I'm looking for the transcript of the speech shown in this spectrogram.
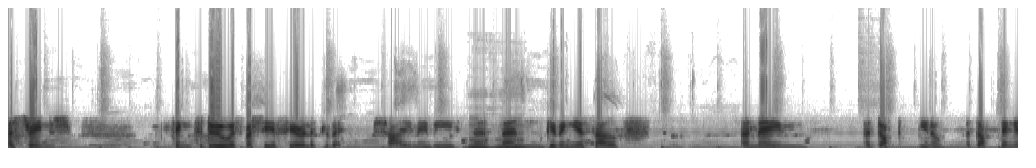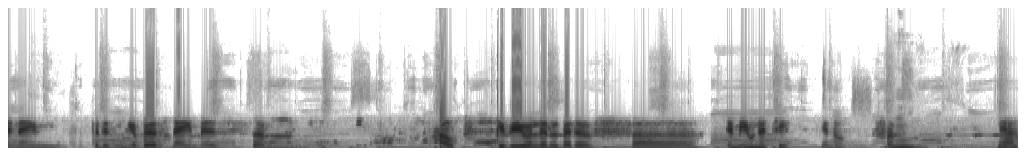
a strange thing to do, especially if you're a little bit shy, maybe. Mhm. Then giving yourself a name, adopt, you know, adopting a name that isn't your birth name is um, helps give you a little bit of uh, immunity, you know, from yeah.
